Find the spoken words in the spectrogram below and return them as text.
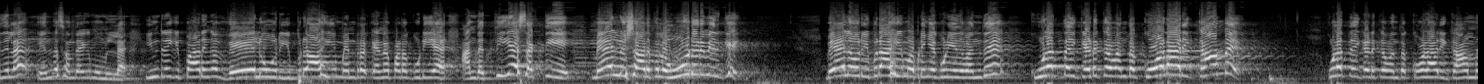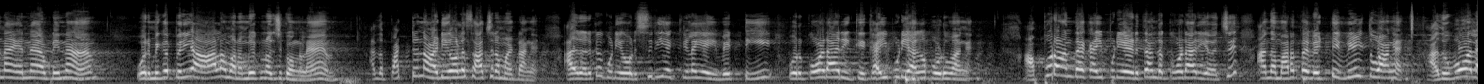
இதில் எந்த சந்தேகமும் இல்லை. இன்றைக்கு பாருங்க வேலூர் இப்ராஹிம் என்ற எனப்படக்கூடிய அந்த தீய சக்தி மேல் விஷாரத்தில் ஊடுருவி இருக்கு. வேலூர் இப்ராஹிம் அப்படிங்கக்கூடியது வந்து குளத்தை கெடுக்க வந்த கோடாரி காம்பு. குளத்தை கெடுக்க வந்த கோடாரி காம்புனா என்ன அப்படின்னா ஒரு மிகப்பெரிய ஆலமரம் இருக்குன்னு வச்சுக்கோங்களேன். அதை பட்டுன்னு அடியோல சாச்சிட மாட்டாங்க. அதில் இருக்கக்கூடிய ஒரு சிறிய கிளையை வெட்டி ஒரு கோடாரிக்கு கைப்பிடியாக போடுவாங்க. அப்புறம் அந்த கைப்பிடியை எடுத்து அந்த கோடாரியை வச்சு அந்த மரத்தை வெட்டி வீழ்த்துவாங்க. அதுபோல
